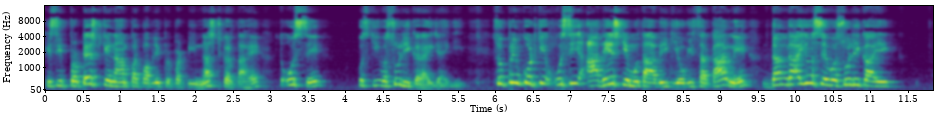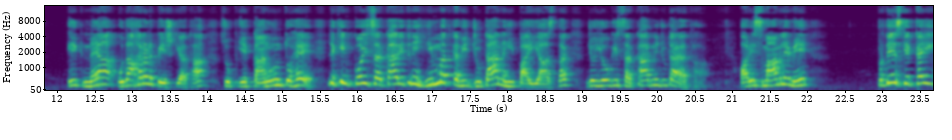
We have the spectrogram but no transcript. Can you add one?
किसी प्रोटेस्ट के नाम पर पब्लिक प्रॉपर्टी नष्ट करता है तो उससे उसकी वसूली कराई जाएगी। सुप्रीम कोर्ट के उसी आदेश के मुताबिक योगी सरकार ने दंगाइयों से वसूली का एक एक नया उदाहरण पेश किया था। ये कानून तो है, लेकिन कोई सरकार इतनी हिम्मत कभी जुटा नहीं पाई आज तक जो योगी सरकार ने जुटाया था। और इस मामले में प्रदेश के कई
